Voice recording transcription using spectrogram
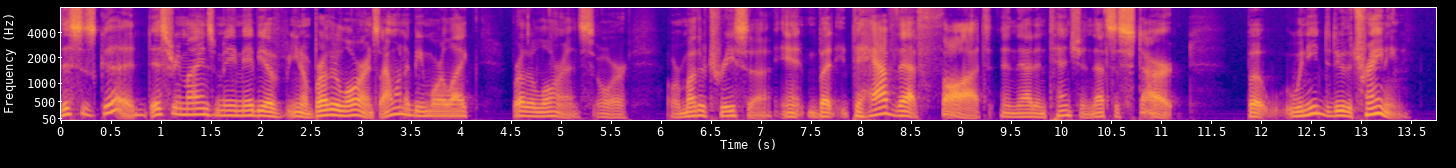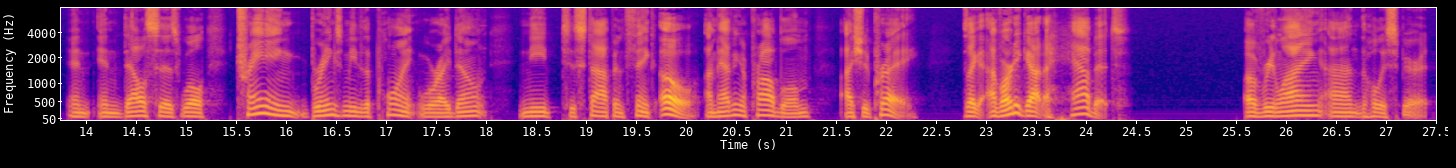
this is good. This reminds me maybe of, you know, Brother Lawrence. I want to be more like Brother Lawrence or, or Mother Teresa. And, but to have that thought and that intention, that's a start. But we need to do the training. And, and Dallas says, well, training brings me to the point where I don't need to stop and think, oh, I'm having a problem. I should pray. It's like I've already got a habit of relying on the Holy Spirit.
